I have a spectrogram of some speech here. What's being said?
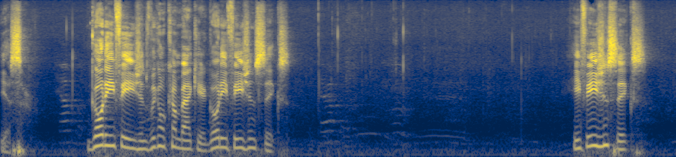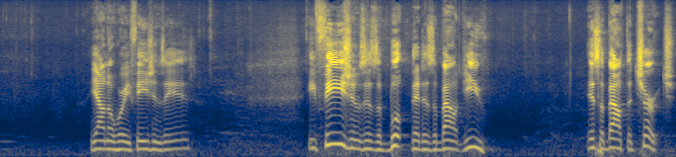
yes, sir. Go to Ephesians. We're going to come back here. Go to Ephesians 6. Ephesians 6. Y'all know where Ephesians is? Ephesians is a book that is about you, it's about the church.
